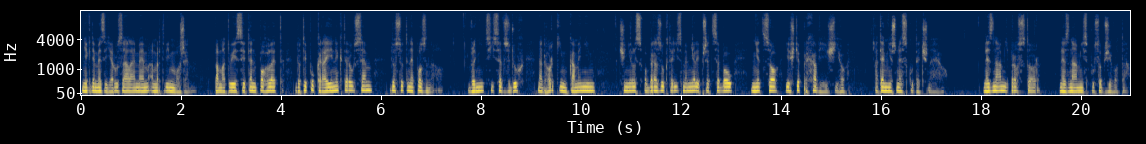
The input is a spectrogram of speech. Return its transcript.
někde mezi Jeruzalémem a Mrtvým mořem. Pamatuji si ten pohled do typu krajiny, kterou jsem dosud nepoznal. Vlnící se vzduch nad horkým kamením činil z obrazu, který jsme měli před sebou, něco ještě prchavějšího a téměř neskutečného neznámý prostor, neznámý způsob života.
